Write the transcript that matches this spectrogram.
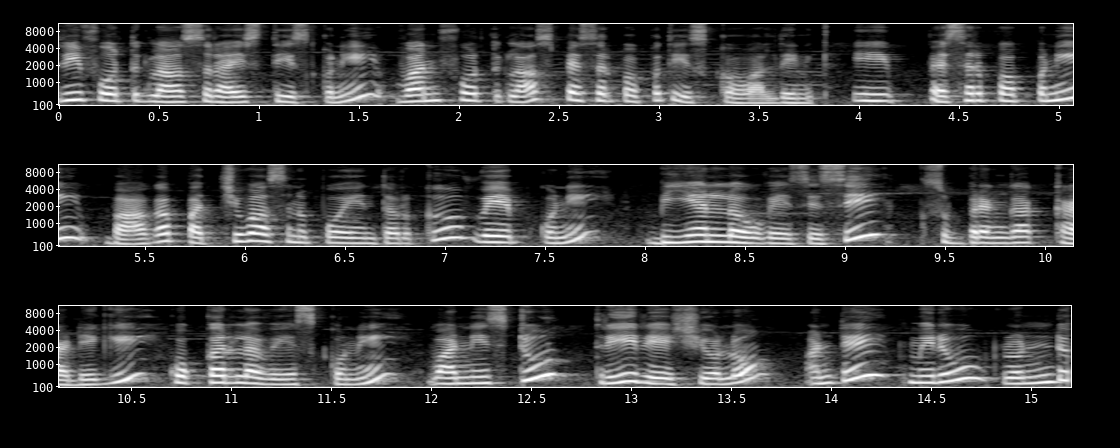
త్రీ ఫోర్త్ గ్లాస్ రైస్ తీసుకుని వన్ ఫోర్త్ గ్లాస్ పెసరపప్పు తీసుకోవాలి దీనికి. ఈ పెసరపప్పుని బాగా పచ్చివాసన పోయేంత వరకు వేపుకొని బియ్యంలో వేసేసి శుభ్రంగా కడిగి కుక్కర్లో వేసుకొని వన్ ఈస్ టు త్రీ రేషియోలో అంటే మీరు రెండు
